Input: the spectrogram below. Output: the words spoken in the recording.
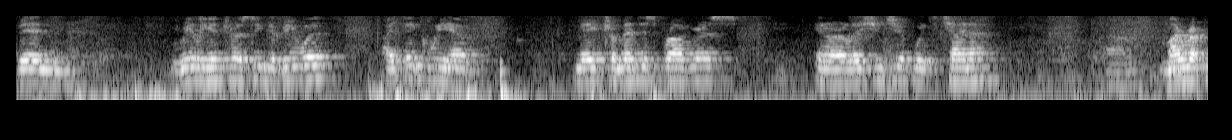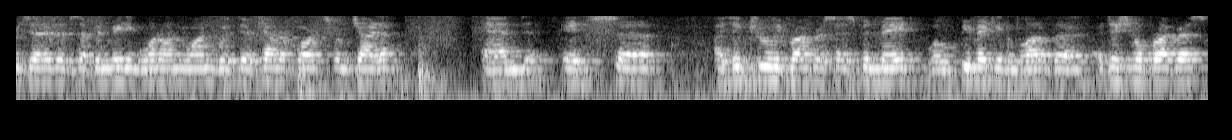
been really interesting to be with. I think we have made tremendous progress in our relationship with China. Uh, my representatives have been meeting one-on-one with their counterparts from China, and it's uh, I think truly progress has been made. We'll be making a lot of uh, additional progress.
